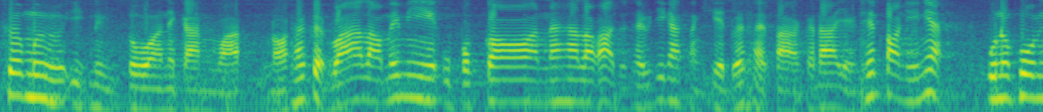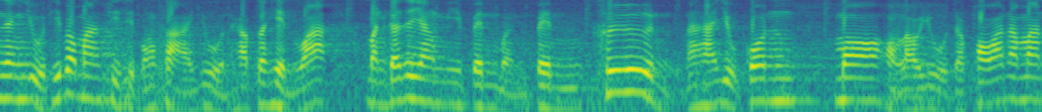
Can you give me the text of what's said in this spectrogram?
เครื่องมืออีกหนึ่งตัวในการวัดเนาะถ้าเกิดว่าเราไม่มีอุปกรณ์นะฮะเราอาจจะใช้วิธีการสังเกตด้วยสายตาก็ได้ อย่างเช่นตอนนี้เนี่ยอุณหภูมิยังอยู่ที่ประมาณ 40 องศาอยู่นะครับจะเห็นว่ามันก็จะยังมีเป็นเหมือนเป็นคลื่นนะฮะอยู่ก้นหม้อของเราอยู่ แต่เพราะว่าน้ำมัน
